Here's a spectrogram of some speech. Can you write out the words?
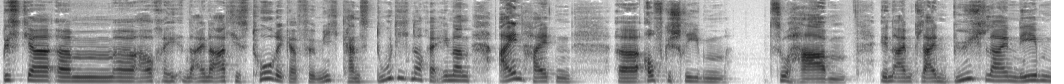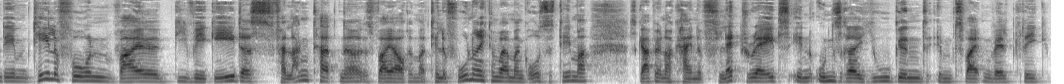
bist ja ähm, äh, auch eine Art Historiker für mich. Kannst du dich noch erinnern, Einheiten äh, aufgeschrieben zu haben in einem kleinen Büchlein neben dem Telefon, weil die WG das verlangt hat. Ne? Es war ja auch immer Telefonrechnung, war immer ein großes Thema. Es gab ja noch keine Flatrates in unserer Jugend im Zweiten Weltkrieg.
